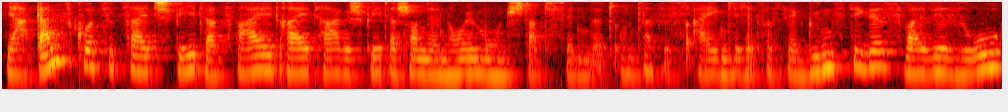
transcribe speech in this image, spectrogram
ja, ganz kurze Zeit später, zwei, drei Tage später schon der Neumond stattfindet. Und das ist eigentlich etwas sehr Günstiges, weil wir so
